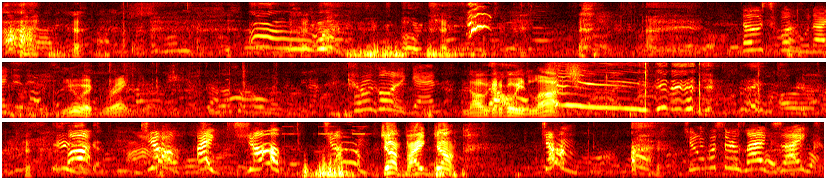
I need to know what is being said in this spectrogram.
Ah. Oh, gee. That was fun when I did it. You were great. Can we go again? No, we gotta go eat lunch. Yay, you did it. Thank. Here you Ah, go. jump! I jump! Jump! Jump, Ike, jump. Jump! Jump with your legs, Ike.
